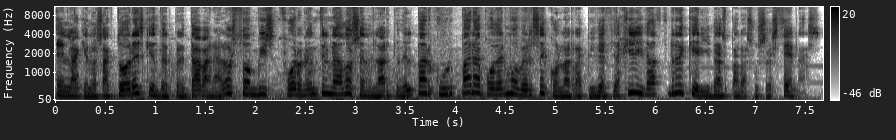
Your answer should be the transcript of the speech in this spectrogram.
en la que los actores que interpretaban a los zombies fueron entrenados en el arte del parkour para poder moverse con la rapidez y agilidad requeridas para sus escenas.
